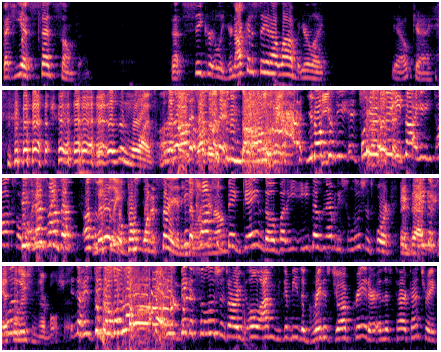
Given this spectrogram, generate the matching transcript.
that he has said something that secretly you're not going to say it out loud, but you're like, yeah, okay. There's been one. I'm, That's what I'm that's I'm what I'm saying. listening, Donald. you know, because he, Well, here's the thing. He, talk, he, he talks a he lot. says talks things that us as literally- people don't want to say anymore. He talks you know? a big game though, but he, he doesn't have any solutions for it. His Exactly. biggest His solution- solutions are bullshit. No, his biggest, build solutions, no, his biggest solutions are, oh, I'm gonna be the greatest job creator in this entire country,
